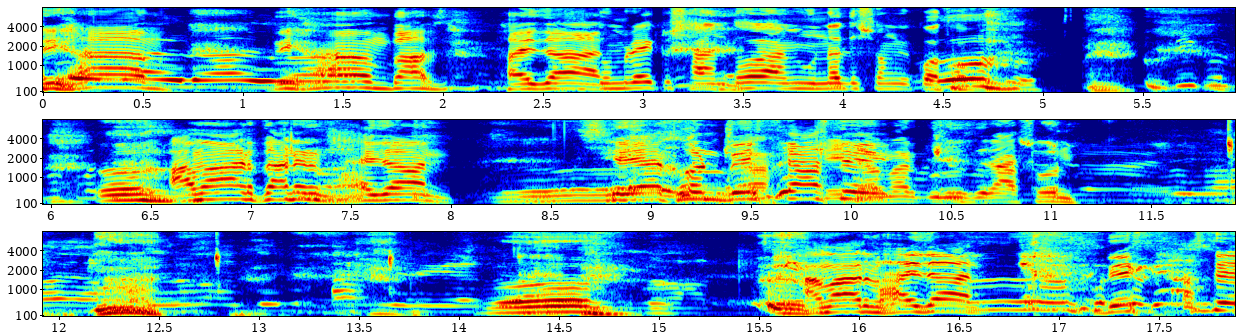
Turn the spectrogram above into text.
রিহাম রিহাম বাপ ভাইজান। তোমরা একটু শান্ত হও আমি উনাদের সঙ্গে কথা আমার জানের ভাইজান। সে এখন বেঁচে আছে। আমার গুরুজির আসন। আমার ভাইজান বেঁচে আছে।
